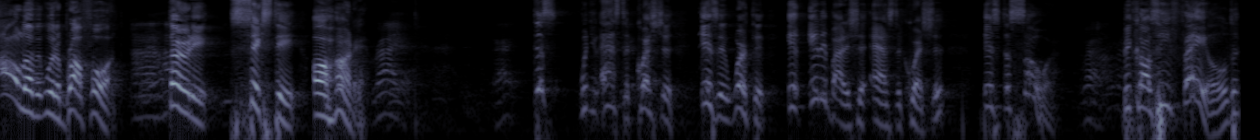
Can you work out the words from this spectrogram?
all of it would have brought forth uh-huh. 30, 60, or 100. Right. This, when you ask the question, is it worth it? If anybody should ask the question, it's the sower. Because he failed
